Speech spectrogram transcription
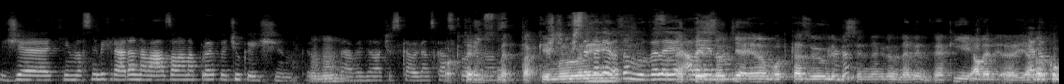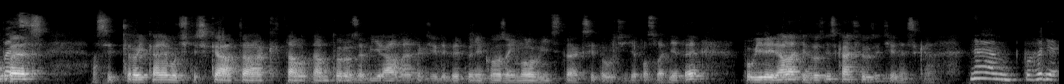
že tím vlastně bych ráda navázala na projekt Education, který mm-hmm. právě dělá Česká veganská o společnost. O kterém jsme taky mluvili. Už jste tady o tom mluvili, ale jenom... jenom odkazuju, kdyby Aha. si někdo, nevím v jaký, ale uh, Jano Kupec, Kupec asi trojka nebo čtyřka, tak tam, tam to rozebíráme, takže kdyby to někoho zajímalo víc, tak si to určitě poslechněte. Povídej dál, já tě hrozně skáču řeči dneska. No já v pohodě.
